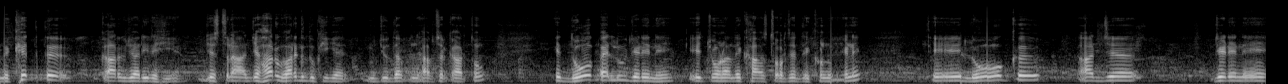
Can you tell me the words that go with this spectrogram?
ਲਿਖਿਤ ਕਾਰਗੁਜ਼ਾਰੀ ਰਹੀ ਹੈ। ਜਿਸ ਤਰ੍ਹਾਂ ਅੱਜ ਹਰ ਵਰਗ ਦੁਖੀ ਹੈ ਮੌਜੂਦਾ ਪੰਜਾਬ ਸਰਕਾਰ ਤੋਂ। ਇਹ ਦੋ ਪਹਿਲੂ ਜਿਹੜੇ ਨੇ, ਇਹ ਚੋਣਾਂ ਦੇ ਖਾਸ ਤੌਰ ਤੇ ਦੇਖਣ ਨੂੰ ਮਿਲੇ ਨੇ। ਤੇ ਲੋਕ ਅੱਜ ਜਿਹੜੇ ਨੇ,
